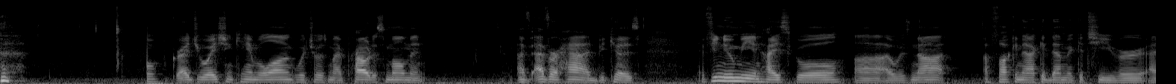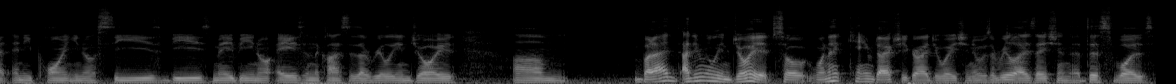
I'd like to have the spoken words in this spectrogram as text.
Graduation came along, which was my proudest moment I've ever had because if you knew me in high school, uh, I was not a fucking academic achiever at any point. You know, C's, B's, maybe you know A's in the classes I really enjoyed. Um, but I, I didn't really enjoy it. So when it came to actually graduation, it was a realization that this was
